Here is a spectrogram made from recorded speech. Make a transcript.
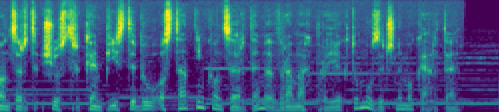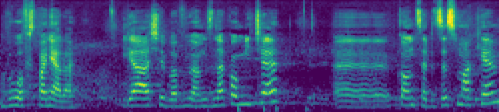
Koncert sióstr Kępisty był ostatnim koncertem w ramach projektu Muzyczny Mokarte. Było wspaniale. Ja się bawiłam znakomicie, e, koncert ze smakiem,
